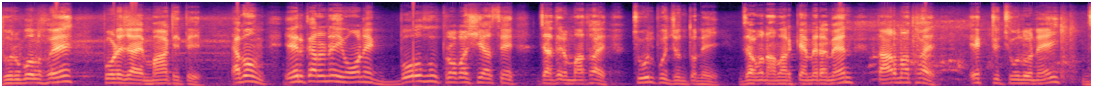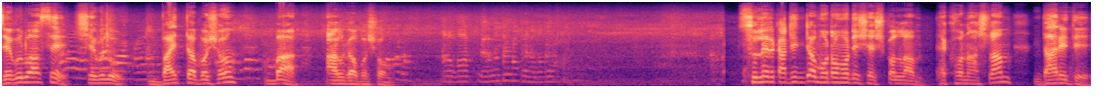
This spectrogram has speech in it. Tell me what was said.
দুর্বল হয়ে পড়ে যায় মাটিতে। এবং এর কারণেই অনেক বহু প্রবাসী আছে যাদের মাথায় চুল পর্যন্ত নেই। যেমন আমার ক্যামেরাম্যান, তার মাথায় একটি চুলও নেই। যেগুলো আছে সেগুলো বাইত্যা পশম বা আলগা পশম চুলের কাটিংটা মোটামুটি শেষ করলাম। এখন আসলাম দাড়িতে।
